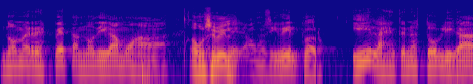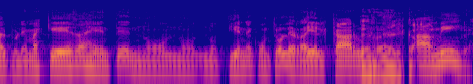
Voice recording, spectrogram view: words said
no me respetan, no digamos a... A un civil. A un civil. Claro. Y la gente no está obligada. El problema es que esa gente no, no, no tiene control, le raya el carro. Le raya el carro, A mí, hombre.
